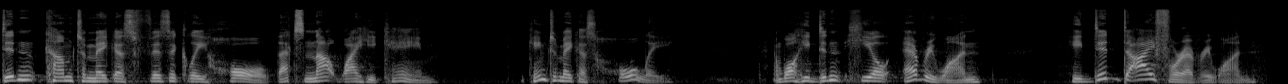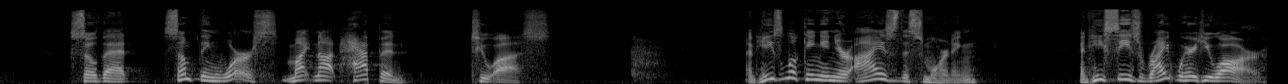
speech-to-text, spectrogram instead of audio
didn't come to make us physically whole. That's not why he came came to make us holy. And while he didn't heal everyone, he did die for everyone so that something worse might not happen to us. And he's looking in your eyes this morning, and he sees right where you are.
